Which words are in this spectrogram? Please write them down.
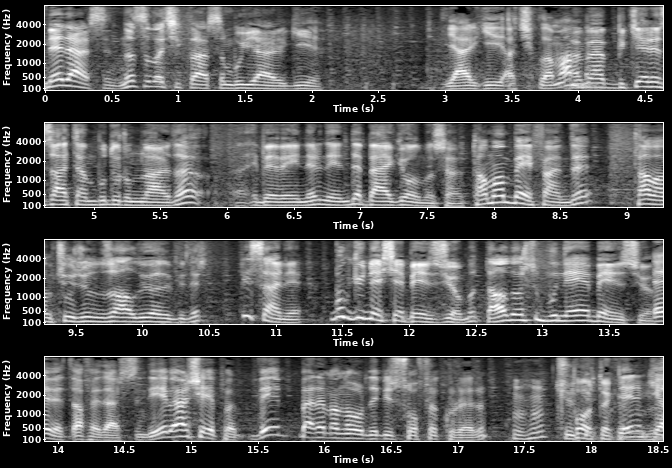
ne dersin? Nasıl açıklarsın bu yergiyi? Yergi açıklamam Ama mı? ben bir kere zaten bu durumlarda ebeveynlerin elinde belge olması. Tamam beyefendi. Tamam çocuğunuzu alıyor olabilir. Bir saniye. Bu güneşe benziyor mu? Daha doğrusu bu neye benziyor? Evet affedersin diye ben şey yaparım. Ve ben hemen orada bir sofra kurarım. Çünkü Portakalımızı. derim ki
